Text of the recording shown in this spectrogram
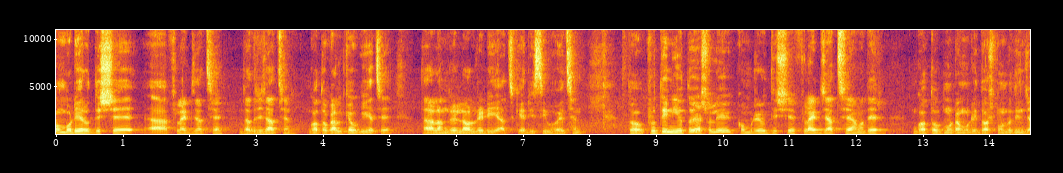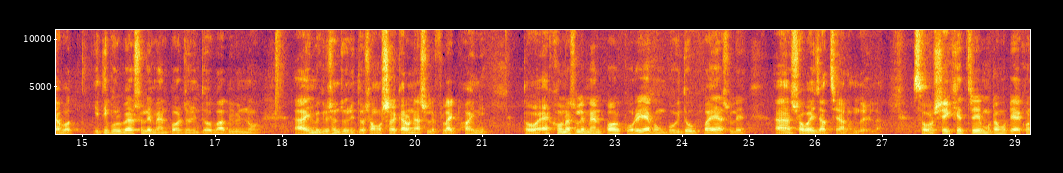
কম্বোডিয়ার উদ্দেশ্যে ফ্লাইট যাচ্ছে, যাত্রী যাচ্ছেন। গতকালকেও গিয়েছে, তারা আলহামদুলিল্লাহ অলরেডি আজকে রিসিভ হয়েছেন। তো প্রতিনিয়তই আসলে কম্বোডিয়ার উদ্দেশ্যে ফ্লাইট যাচ্ছে আমাদের গত মোটামুটি দশ পনেরো দিন যাবৎ। ইতিপূর্বে আসলে ম্যান পাওয়ার জনিত বা বিভিন্ন ইমিগ্রেশন জনিত সমস্যার কারণে আসলে ফ্লাইট হয়নি। তো এখন আসলে ম্যান পাওয়ার করে এবং বৈধ উপায়ে আসলে সবাই যাচ্ছে আলহামদুলিল্লাহ। সো সেই ক্ষেত্রে মোটামুটি এখন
